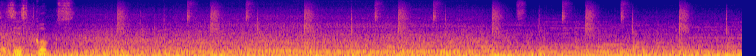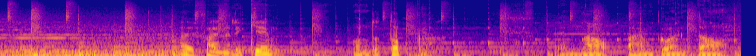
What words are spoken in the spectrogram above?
This is Kukës. I finally came on the top and now I'm going down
